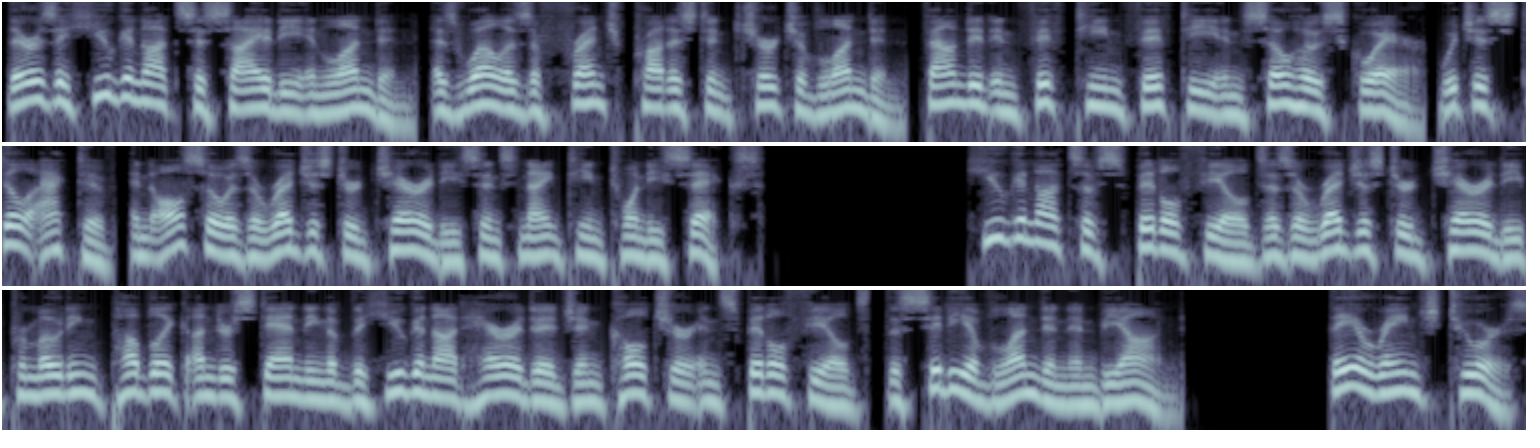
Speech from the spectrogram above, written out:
There is a Huguenot society in London, as well as a French Protestant Church of London, founded in 1550 in Soho Square, which is still active, and also is a registered charity since 1926. Huguenots of Spitalfields is a registered charity promoting public understanding of the Huguenot heritage and culture in Spitalfields, the City of London and beyond. They arrange tours,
